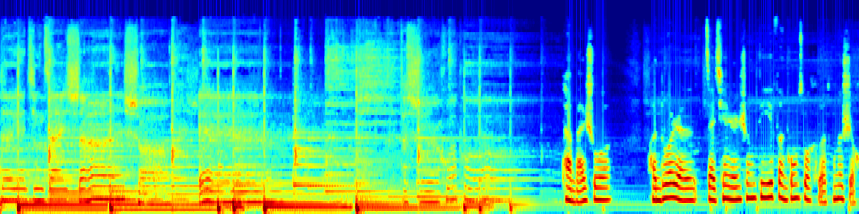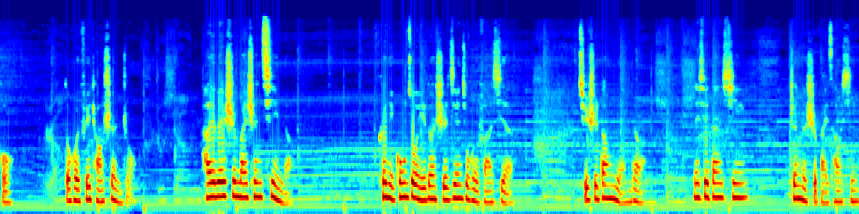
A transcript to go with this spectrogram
的眼睛在闪烁。他是活泼。坦白说，很多人在签人生第一份工作合同的时候。都会非常慎重，还以为是卖身契呢。可你工作一段时间就会发现，其实当年的那些担心，真的是白操心。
